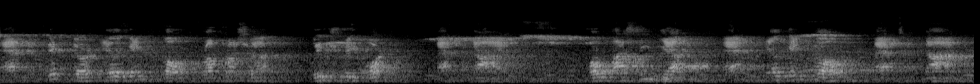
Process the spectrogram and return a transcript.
And Victor Ilyenko from Russia. Please report at 9. Ohlasinya and Ilyenko at 9.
